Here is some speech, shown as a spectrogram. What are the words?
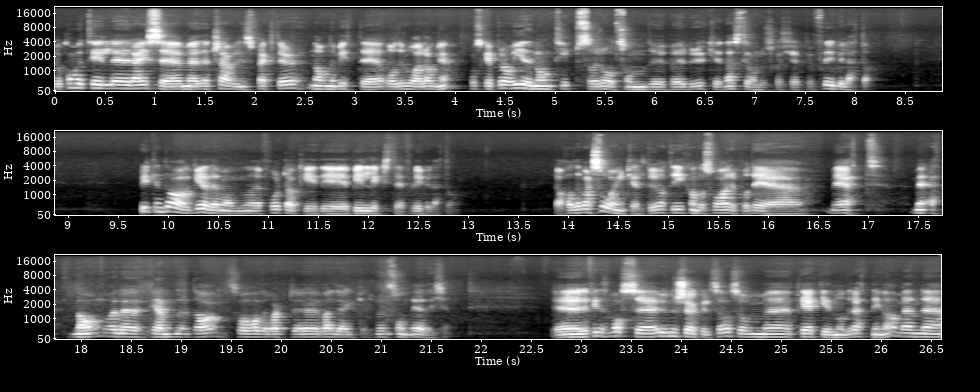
Du har kommet til reise med The Travel Inspector. Navnet mitt er Odd Roar Lange. Og skal jeg prøve å gi deg noen tips og råd som du bør bruke neste gang du skal kjøpe flybilletter. Hvilken dag er det man får tak i de billigste flybillettene? Ja, hadde det vært så enkelt du, at det gikk an svare på det med ett med navn eller en dag, så hadde det vært eh, veldig enkelt. Men sånn er det ikke. Eh, det finnes masse undersøkelser som eh, peker i noen retninger. men eh,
